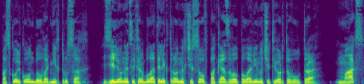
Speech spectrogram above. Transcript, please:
поскольку он был в одних трусах. Зеленый циферблат электронных часов показывал половину четвертого утра. «Макс,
